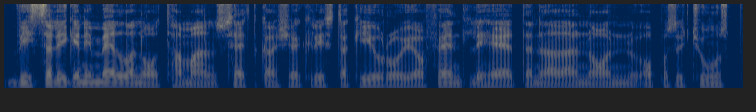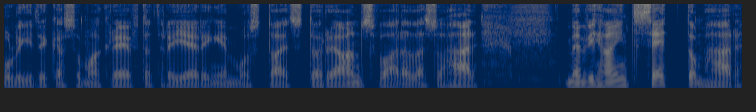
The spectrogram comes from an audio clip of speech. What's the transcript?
Visserligen emellanåt har man sett kanske Krista Kiuru i offentligheten eller någon oppositionspolitiker som har krävt att regeringen måste ta ett större ansvar eller så här. Men vi har inte sett de här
